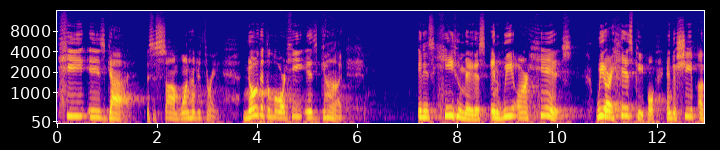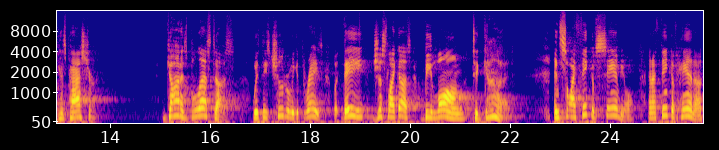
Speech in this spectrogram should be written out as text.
He is God. This is Psalm 103. Know that the Lord, He is God. It is He who made us, and we are His. We are His people and the sheep of His pasture. God has blessed us with these children we get to raise, but they, just like us, belong to God. And so I think of Samuel and I think of Hannah,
